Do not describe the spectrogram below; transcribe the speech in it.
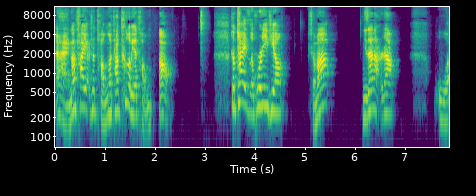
哎，那他也是疼啊，他特别疼啊。这太子辉一听，什么？你在哪儿呢？我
